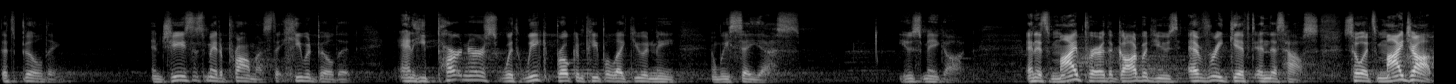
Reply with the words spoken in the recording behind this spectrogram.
that's building. And Jesus made a promise that he would build it. And he partners with weak, broken people like you and me, and we say yes. Use me, God. And it's my prayer that God would use every gift in this house. So it's my job.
